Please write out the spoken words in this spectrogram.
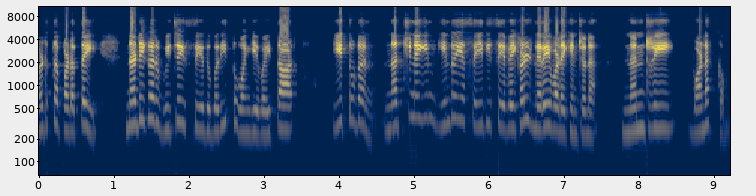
அடுத்த படத்தை நடிகர் விஜய் சேதுபதி துவங்கி வைத்தார். இத்துடன் நச்சினையின் இன்றைய செய்தி சேவைகள் நிறைவடைகின்றன. நன்றி வணக்கம்.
